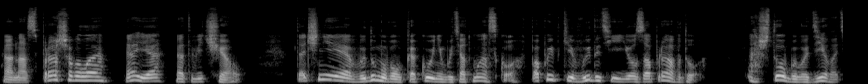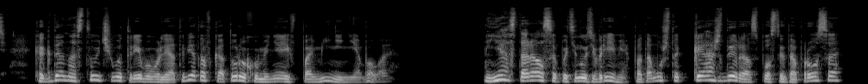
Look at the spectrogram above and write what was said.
Она спрашивала, а я отвечал. Точнее, выдумывал какую-нибудь отмазку в попытке выдать ее за правду – а что было делать, когда настойчиво требовали ответов, которых у меня и в помине не было? Я старался потянуть время, потому что каждый раз после допроса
